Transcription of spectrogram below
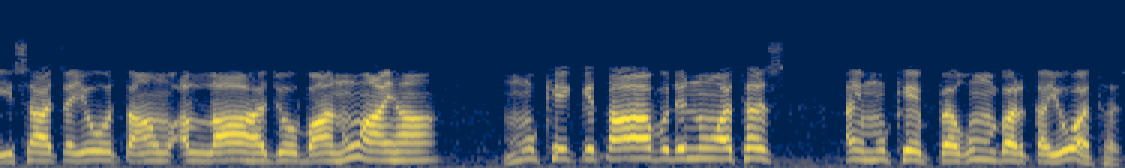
ايسا چيو ته آئون الله جو بانو آهيان. مون کي ڪتاب ڏنو اٿس ۽ مون کي پيگمبر ڪيو اٿس.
